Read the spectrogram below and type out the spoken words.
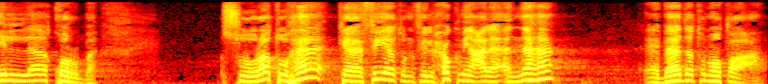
إلا قربة. صورتها كافية في الحكم على أنها عبادة وطاعة.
